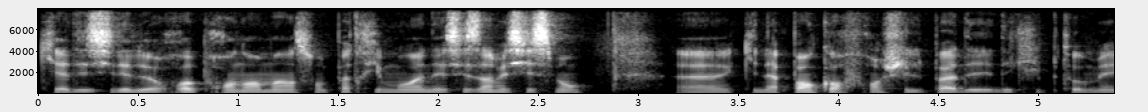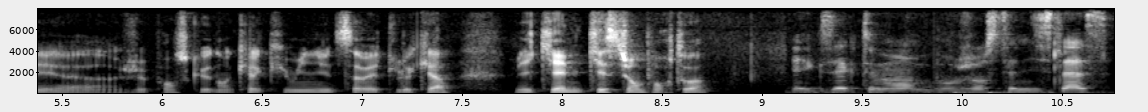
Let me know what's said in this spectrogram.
qui a décidé de reprendre en main son patrimoine et ses investissements, euh, qui n'a pas encore franchi le pas des, cryptos, mais euh, je pense que dans quelques minutes ça va être le cas, mais qui a une question pour toi. Exactement. Bonjour Stanislas.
